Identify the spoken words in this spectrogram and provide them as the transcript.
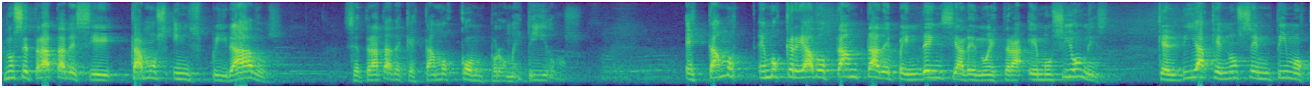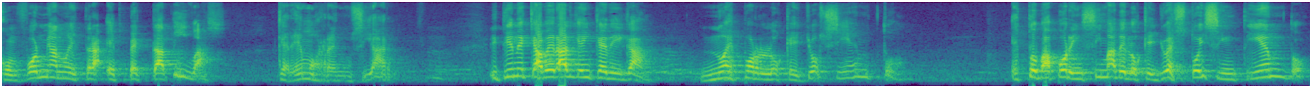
no se trata de si estamos inspirados. Se trata de que estamos comprometidos. Hemos creado tanta dependencia de nuestras emociones que el día que nos sentimos conforme a nuestras expectativas, queremos renunciar. Y tiene que haber alguien que diga, no es por lo que yo siento. Esto va por encima de lo que yo estoy sintiendo.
